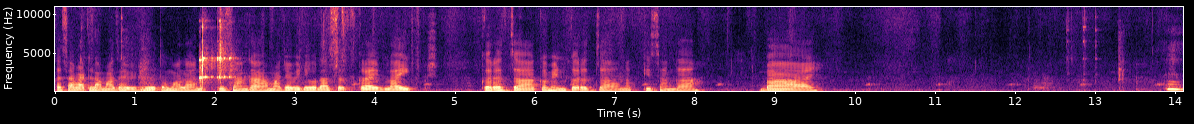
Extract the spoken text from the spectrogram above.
कसा वाटला माझा व्हिडिओ तुम्हाला? नक्की सांगा. माझ्या व्हिडिओला सबस्क्राईब लाईक करत जा कमेंट करत जा. नक्की सांगा. Bye. Hmm.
